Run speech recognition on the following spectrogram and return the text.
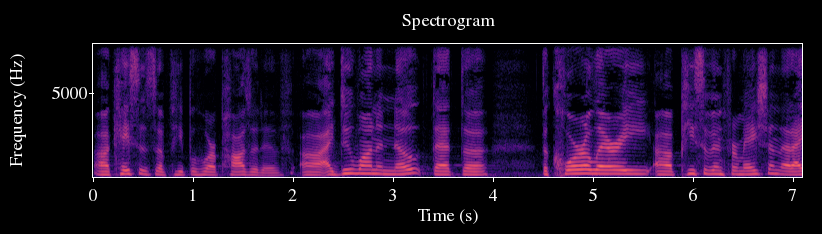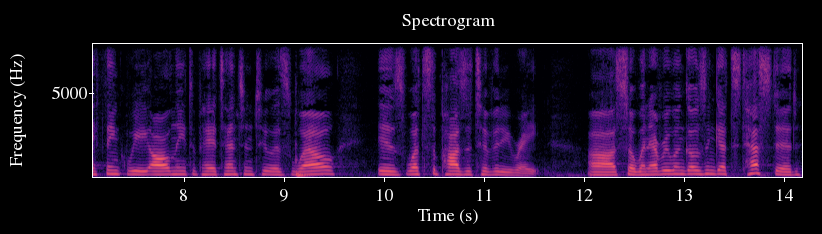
uh, cases of people who are positive. Uh, I do want to note that the, the corollary uh, piece of information that I think we all need to pay attention to as well is what's the positivity rate. Uh, so when everyone goes and gets tested,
